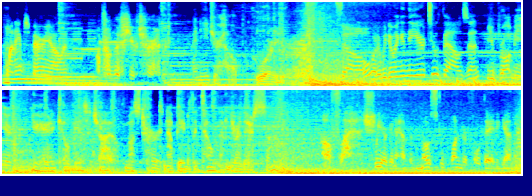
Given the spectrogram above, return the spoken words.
My name's Barry Allen. I'm from the future. I need your help. Who are you? So, what are we doing in the year 2000? You brought me here. You're here to kill me as a child. It must hurt to not be able to tell them you're their son. I'll flash. We are going to have the most wonderful day together.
